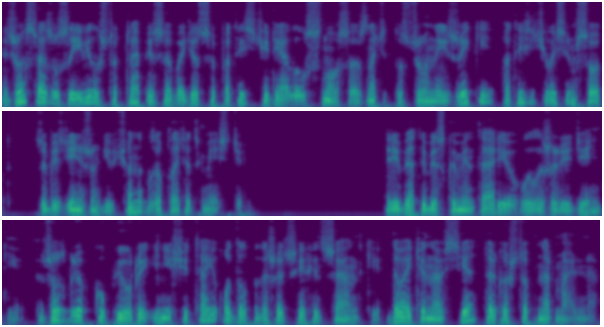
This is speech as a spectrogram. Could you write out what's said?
Джо сразу заявил, что трапеза обойдется по тысяче реалов сноса, а значит, у Джона и Жеки по 1800, за безденежных девчонок заплатят вместе. Ребята без комментариев выложили деньги. Джо сгреб купюры и, не считая, отдал подошедшей официантке. «Давайте на все, только чтоб нормально».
